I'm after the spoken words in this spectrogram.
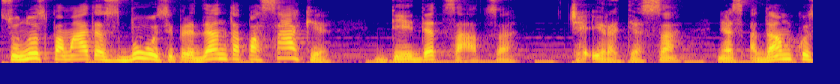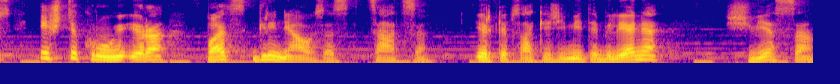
sunus pamatęs buvusi prezidentą pasakė, dėdė Caca. Čia yra tiesa, nes Adamkus iš tikrųjų yra pats griniausias Caca. Ir kaip sakė Žemytė Bilienė, šviesa.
